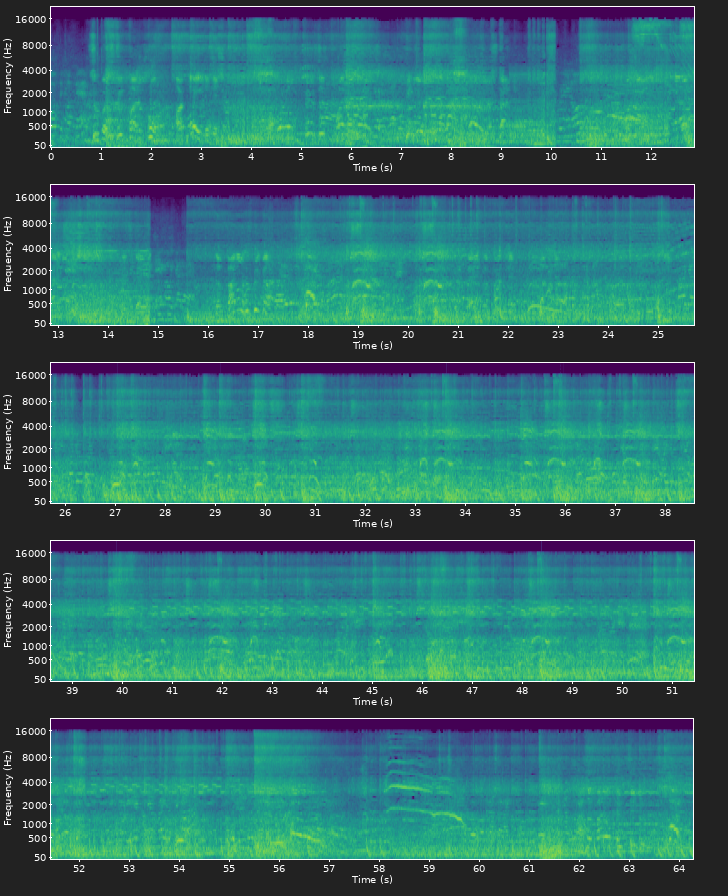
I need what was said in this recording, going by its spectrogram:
Super Street Fighter 4 Arcade Edition. The world's fiercest fighter race. Begins the last warrior standing. The battle has begun. Fight! Hit. the continues.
